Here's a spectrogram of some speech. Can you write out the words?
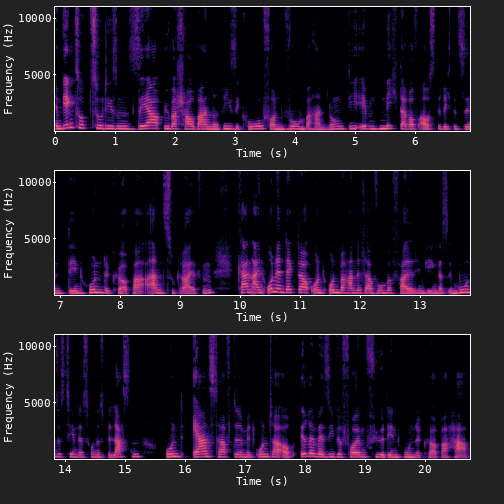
Im Gegenzug zu diesem sehr überschaubaren Risiko von Wurmbehandlung, die eben nicht darauf ausgerichtet sind, den Hundekörper anzugreifen, kann ein unentdeckter und unbehandelter Wurmbefall hingegen das Immunsystem des Hundes belasten und ernsthafte, mitunter auch irreversible Folgen für den Hundekörper haben.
